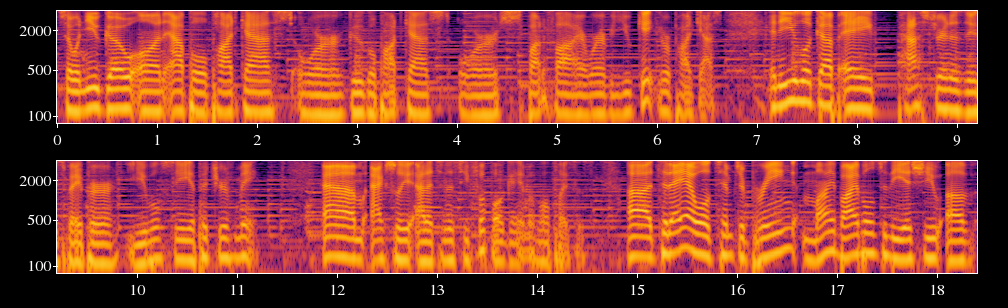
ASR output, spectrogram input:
So, when you go on Apple Podcast or Google Podcast or Spotify or wherever you get your podcast, and you look up A Pastor and His Newspaper, you will see a picture of me. Um, actually, at a Tennessee football game of all places. Uh, today, I will attempt to bring my Bible to the issue of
